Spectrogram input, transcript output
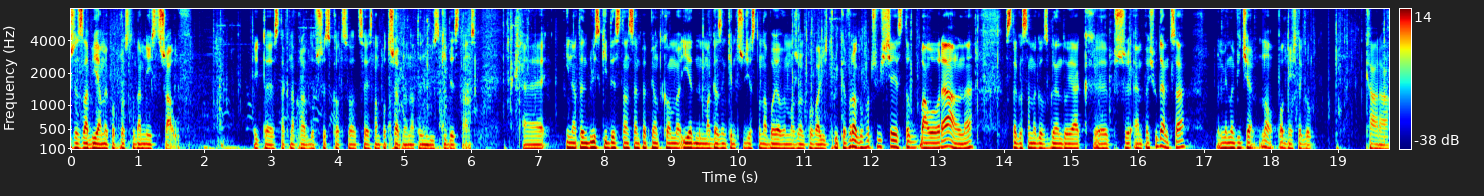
że zabijamy po prostu na mniej strzałów. I to jest tak naprawdę wszystko, co, co jest nam potrzebne na ten bliski dystans. E, I na ten bliski dystans MP5 jednym magazynkiem 30-nabojowym możemy powalić trójkę wrogów. Oczywiście jest to mało realne, z tego samego względu jak e, przy MP7. Mianowicie, no, podnieść tego kara.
